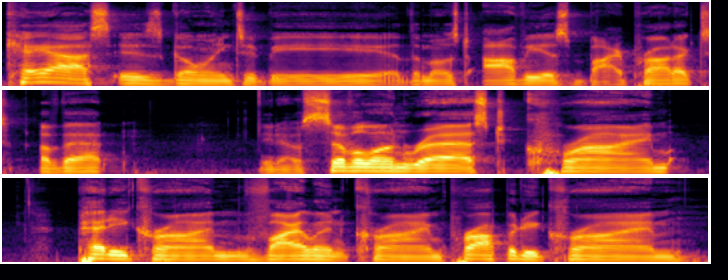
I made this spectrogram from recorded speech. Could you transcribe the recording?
chaos is going to be the most obvious byproduct of that. You know, civil unrest, crime, petty crime, violent crime, property crime,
